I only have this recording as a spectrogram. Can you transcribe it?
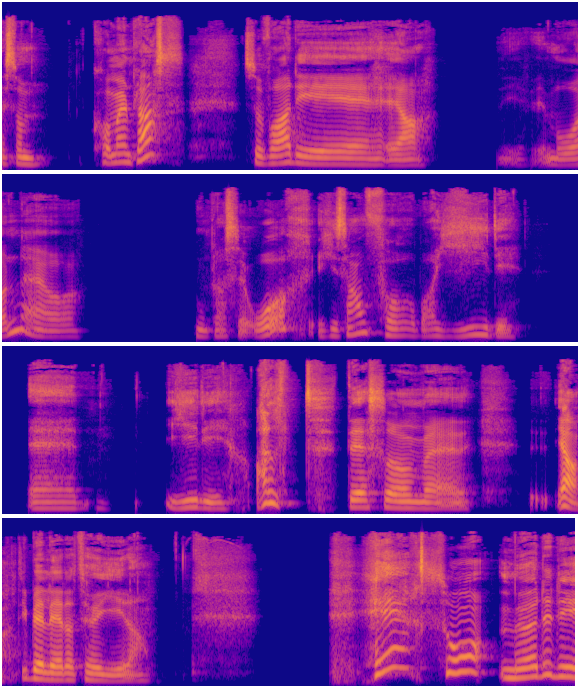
liksom kom en plass. Så var de ja, måneder og noen plasser år ikke sant? for å bare gi dem eh, gi de alt det som eh, ja, de ble ledet til å gi. da. Her så møter de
